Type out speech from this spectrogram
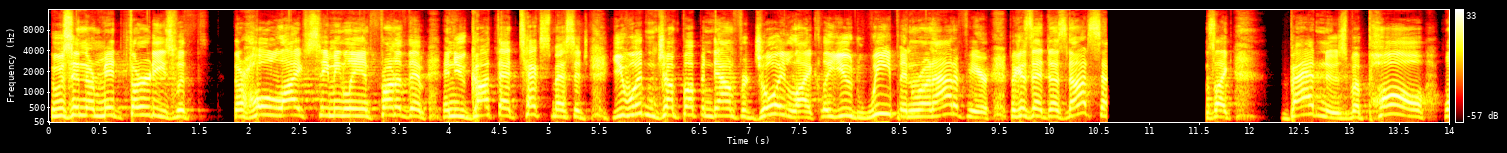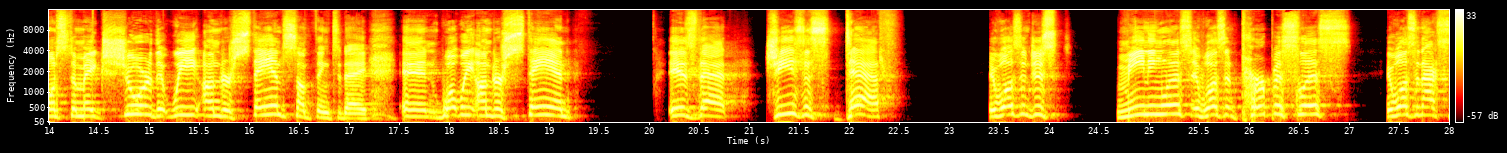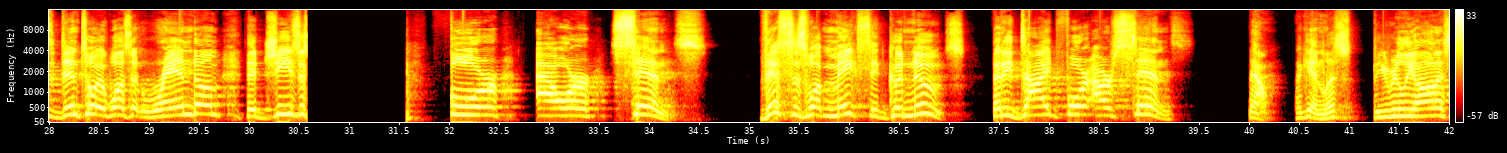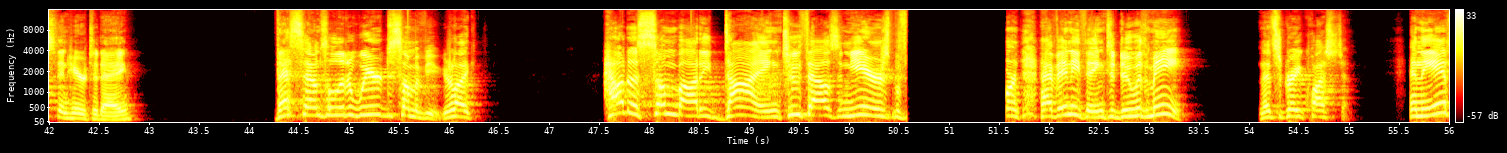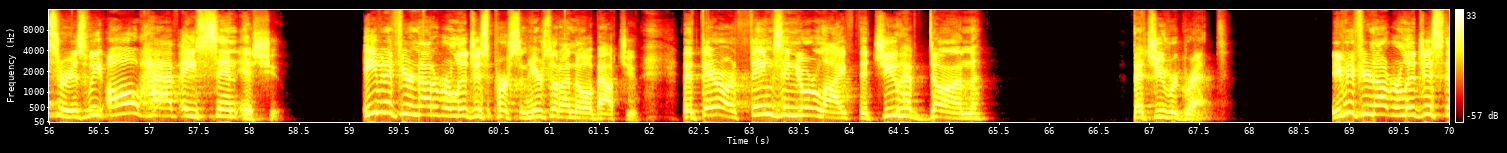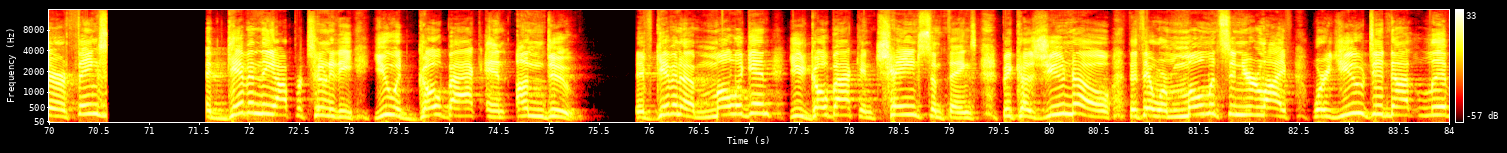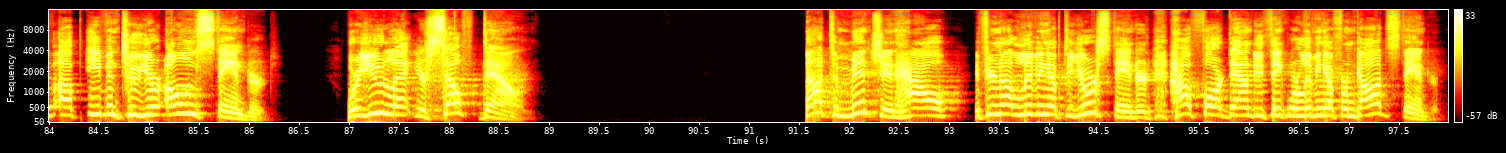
who was in their mid 30s with their whole life seemingly in front of them, and you got that text message, you wouldn't jump up and down for joy likely. You'd weep and run out of here because that does not sound like bad news. But Paul wants to make sure that we understand something today. And what we understand is that Jesus' death, it wasn't just meaningless, it wasn't purposeless, it wasn't accidental, it wasn't random that Jesus for our sins. This is what makes it good news that he died for our sins. Now, again, let's be really honest in here today. That sounds a little weird to some of you. You're like, how does somebody dying 2,000 years before have anything to do with me? That's a great question. And the answer is we all have a sin issue. Even if you're not a religious person, here's what I know about you that there are things in your life that you have done that you regret. Even if you're not religious, there are things that, given the opportunity, you would go back and undo. If given a mulligan, you'd go back and change some things because you know that there were moments in your life where you did not live up even to your own standard, where you let yourself down. Not to mention how, if you're not living up to your standard, how far down do you think we're living up from God's standard?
